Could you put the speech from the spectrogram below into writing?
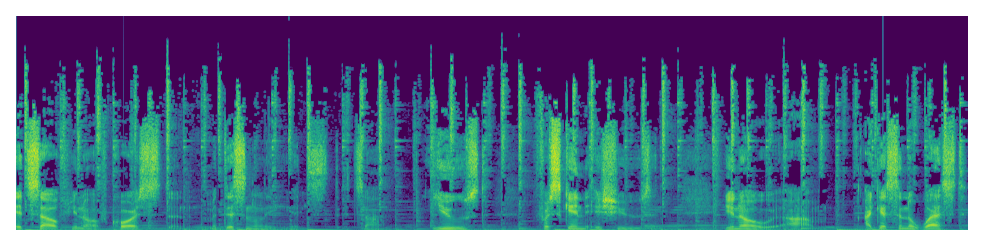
itself, you know, of course, medicinally, it's it's um, used for skin issues, and you know, um, I guess in the West,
